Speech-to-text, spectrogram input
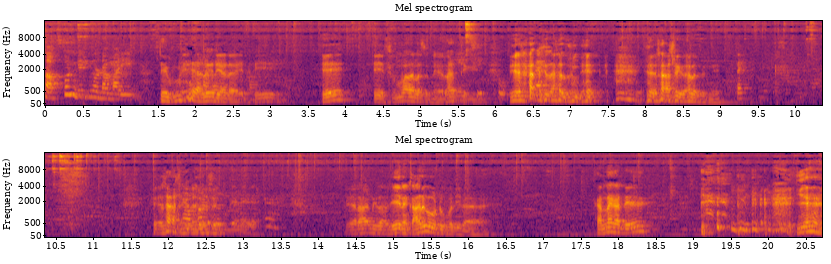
சப்புன்னு இருக்கணும்டா மாதிரி உண்மையை அழுகிறியாடா ஏ ஏய் சும்மா தானே சொன்னேன் எல்லாத்துக்கு எல்லாத்துக்கு தானே சொன்னேன் எல்லாத்துக்கு தானே சொன்னேன் எல்லாத்துக்கு தானே சொன்னேன் எல்லாத்துக்கு தான் ஏய் நான் கருகு விட்டு போதில கண்ணை காட்டு. ஏன்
